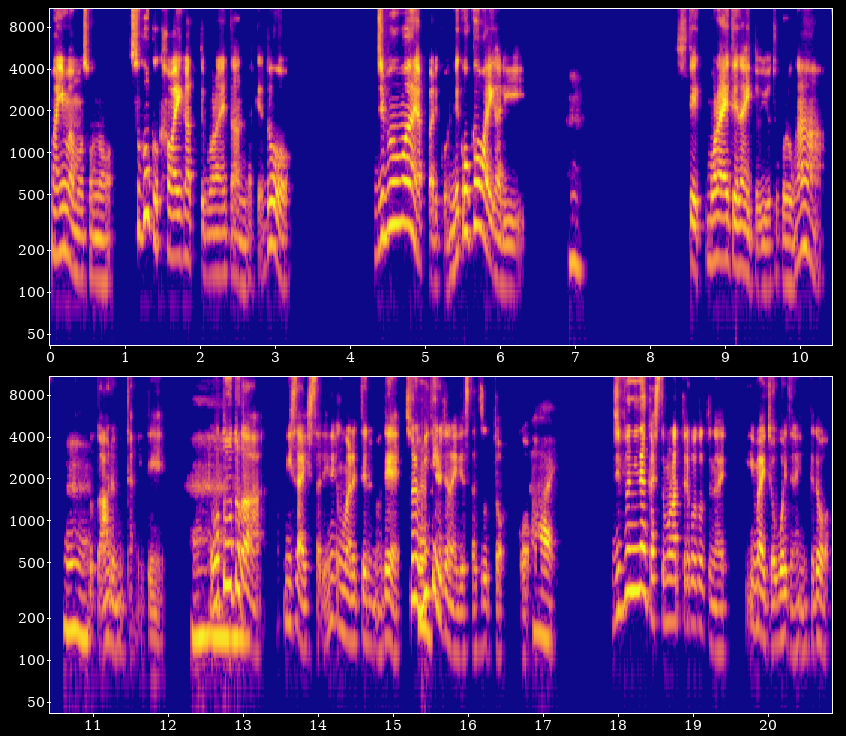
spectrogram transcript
まあ今もその、すごく可愛がってもらえたんだけど、自分はやっぱりこう、猫可愛がりうん。してもらえてないというところが、うんちょっとあるみたいで、うん。弟が2歳下でね、生まれてるので、それを見てるじゃないですか、ずっと。こう、はい。自分になんかしてもらってることっていうのは、いまいち覚えてないんだけど、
